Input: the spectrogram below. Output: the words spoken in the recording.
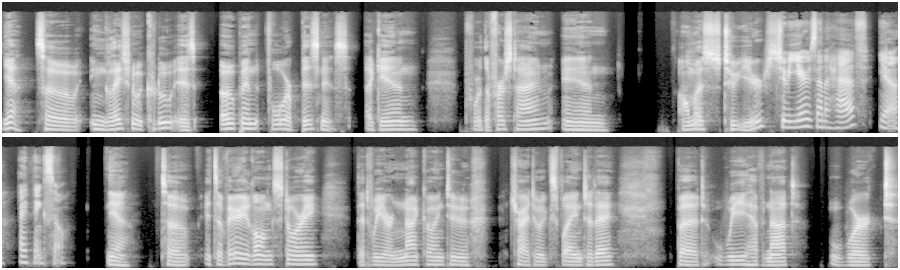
Yeah, so Inglês no Cru is open for business again for the first time in almost two years. Two years and a half? Yeah, I think so. Yeah, so it's a very long story that we are not going to try to explain today, but we have not worked,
